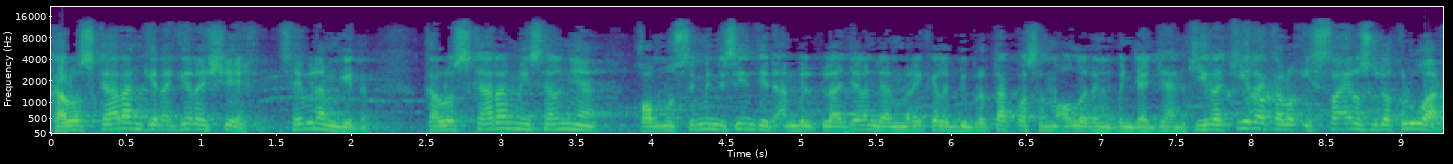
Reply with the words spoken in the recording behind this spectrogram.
Kalau sekarang kira-kira Syekh, saya bilang begitu. Kalau sekarang misalnya kaum muslimin di sini tidak ambil pelajaran dan mereka lebih bertakwa sama Allah dengan penjajahan, kira-kira kalau Israel sudah keluar,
